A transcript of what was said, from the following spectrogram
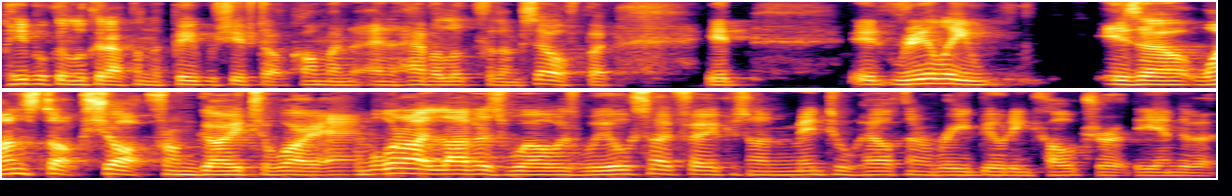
people can look it up on the peopleshift.com and, and have a look for themselves. But it it really is a one-stop shop from go to worry. And what I love as well is we also focus on mental health and rebuilding culture at the end of it,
